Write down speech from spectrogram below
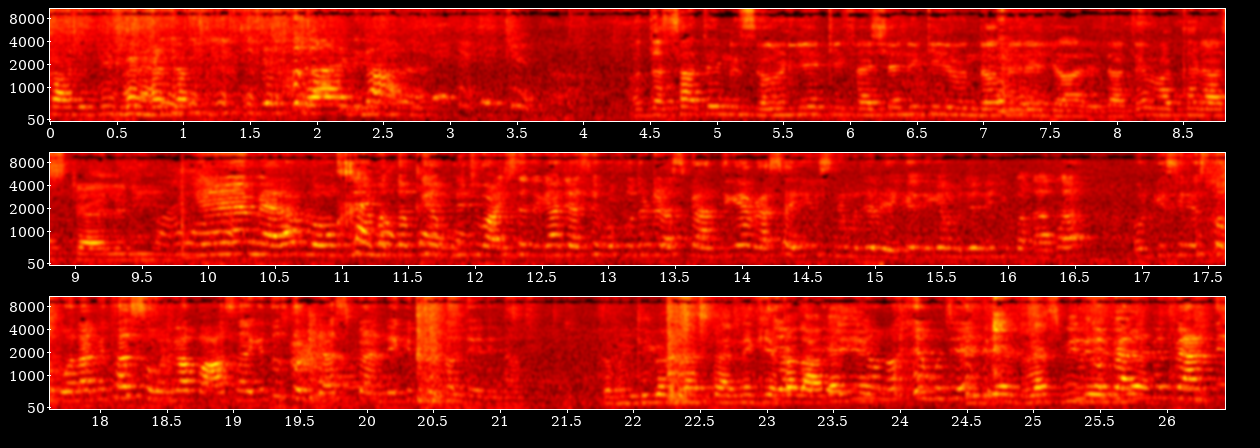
कर दी और दसा तेन सोनिए की फ़ैशन की हुंदा मेरे यार, दा ते वखरा स्टाइल नहीं ये मेरा ब्लॉग है मतलब कि अपनी चॉइस से दिया, जैसे वो खुद ड्रेस पहनती है, वैसा ही उसने मुझे लेके दिया, मुझे नहीं पता था। और किसी ने उसको बोला भी था, सोनिया पास आएगी तो उसको ड्रेस पहनने की भी दे देना। तो बिठी को ड्रेस पहनने की अकल आ गई है। मुझे ड्रेस भी दे दिया। पहनती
